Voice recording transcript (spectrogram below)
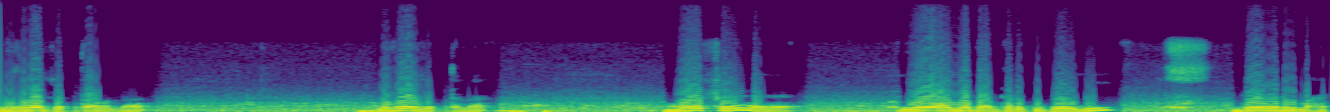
నిజమే చెప్తా ఉన్నా నిజమే చెప్తున్నా. మోసే ఏ అయ్య దగ్గరికి పోయి దేవుడు ఈ మాట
